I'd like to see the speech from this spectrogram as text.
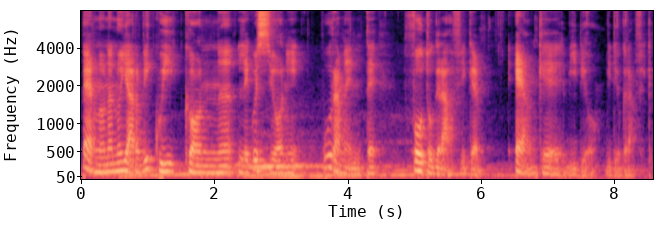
per non annoiarvi qui con le questioni puramente fotografiche e anche video, videografiche.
